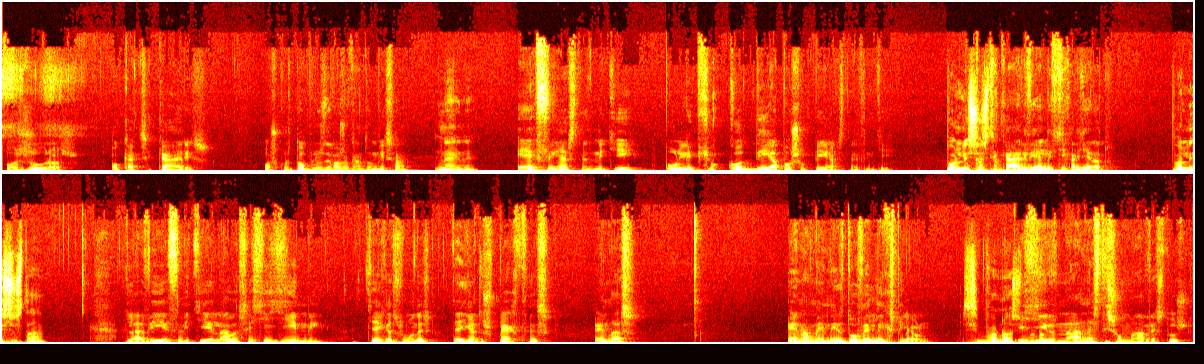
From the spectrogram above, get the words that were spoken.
ο Ζούρος, ο Κατσικάρης, ο Σκουρτόπουλος, δεν βάζω καν το μίσα, Ναι, ναι. έφυγαν στην εθνική πολύ πιο κοντοί από όσο πήγαν στην εθνική. Πολύ Ο σωστά. Κατσικάρη διαλύθηκε η καριέρα του. Πολύ σωστά. Δηλαδή η εθνική Ελλάδα έχει γίνει και για τους προμονητέ και για τους παίχτες ένας, ένα μενίρ του Οβελίξ πλέον. Συμφωνώ. συμφωνώ. Γυρνάνε στις ομάδες τους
